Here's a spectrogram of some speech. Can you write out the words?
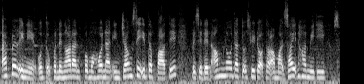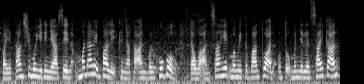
April ini untuk pendengaran permohonan injunksi inter parti Presiden AMNO Datuk Seri Dr. Ahmad Zaid Hamidi supaya Tan Sri Muhyiddin Yassin menarik balik kenyataan berhubung dakwaan Zahid meminta bantuan untuk menyelesaikan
